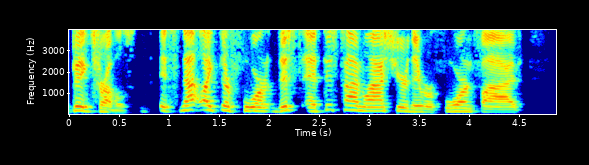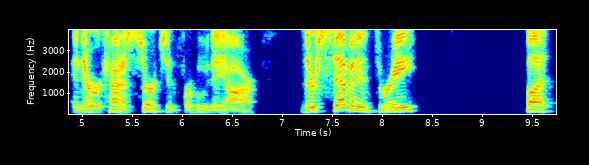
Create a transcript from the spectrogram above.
big troubles. It's not like they're four this at this time last year they were four and five and they were kind of searching for who they are. They're seven and three, but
